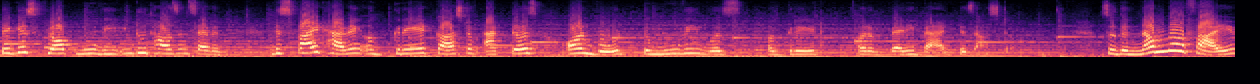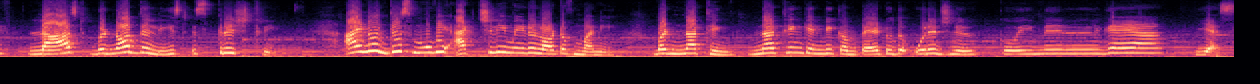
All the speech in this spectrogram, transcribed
biggest flop movie in 2007 Despite having a great cast of actors on board, the movie was a great or a very bad disaster. So the number 5, last but not the least is Krish 3. I know this movie actually made a lot of money, but nothing, nothing can be compared to the original Koi Mil Gaya. Yes,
